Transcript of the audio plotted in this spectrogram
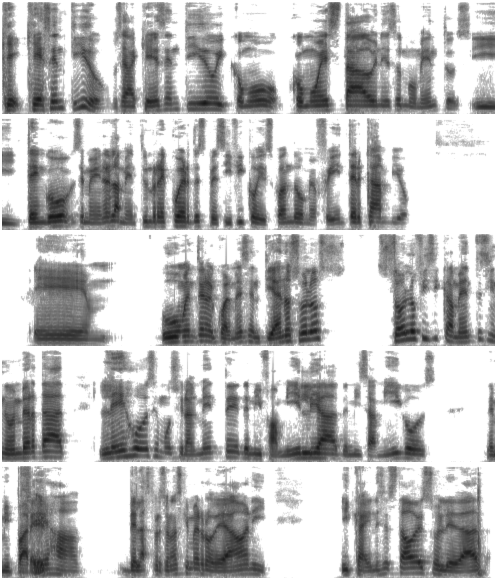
¿qué, qué sentido? O sea, ¿qué sentido y cómo, cómo he estado en esos momentos? Y tengo, se me viene a la mente un recuerdo específico y es cuando me fui a intercambio. Eh, hubo un momento en el cual me sentía no solo, solo físicamente, sino en verdad lejos emocionalmente de mi familia, de mis amigos, de mi pareja, de las personas que me rodeaban y, y caí en ese estado de soledad.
